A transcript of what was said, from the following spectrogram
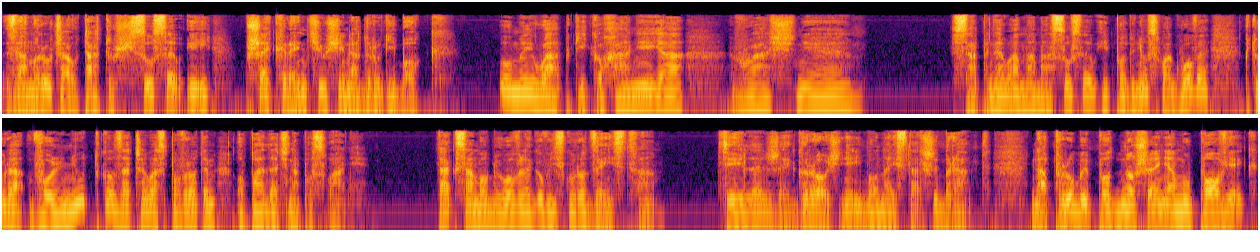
Zamruczał tatuś suseł i przekręcił się na drugi bok. Umyj łapki, kochanie, ja właśnie... Sapnęła mama suseł i podniosła głowę, która wolniutko zaczęła z powrotem opadać na posłanie. Tak samo było w legowisku rodzeństwa, tyle, że groźniej, bo najstarszy brat na próby podnoszenia mu powiek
